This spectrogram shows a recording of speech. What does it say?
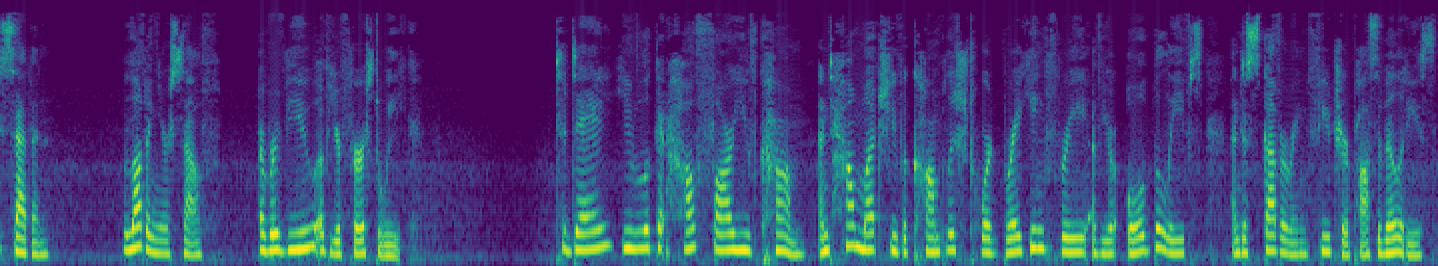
7. Loving Yourself. A review of your first week. Today, you look at how far you've come and how much you've accomplished toward breaking free of your old beliefs and discovering future possibilities.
